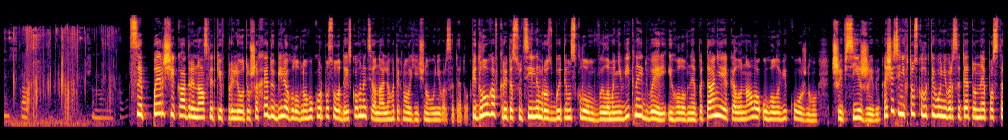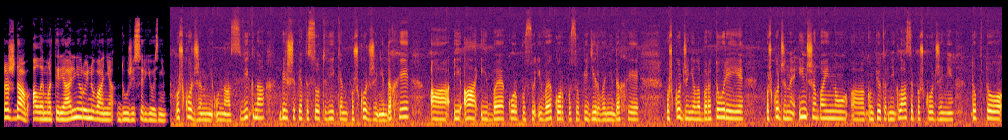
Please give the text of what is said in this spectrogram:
Ось так, шановні. Це перші кадри наслідків прильоту шахеду біля головного корпусу Одеського національного технологічного університету. Підлога вкрита суцільним розбитим склом, виламані вікна й двері. І головне питання, яке лунало у голові кожного: чи всі живі? На щастя, ніхто з колективу університету не постраждав, але матеріальні руйнування дуже серйозні. Пошкоджені у нас вікна, більше 500 вікон, пошкоджені дахи А, і А, і Б корпусу, і В корпусу, підірвані дахи, пошкоджені лабораторії, пошкоджене інше майно, комп'ютерні класи пошкоджені. Тобто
